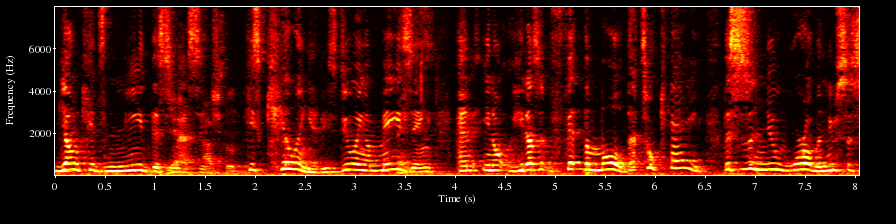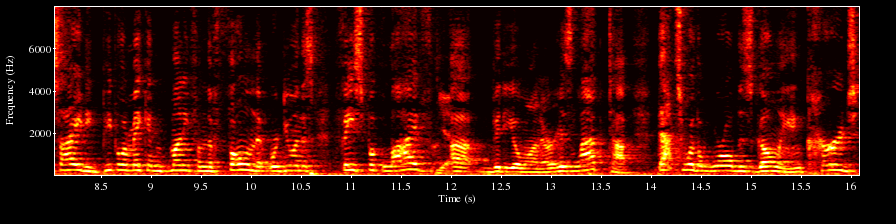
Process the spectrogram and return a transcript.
Young kids need this Yeah, message. absolutely. He's killing it. He's doing amazing, and you know he doesn't fit the mold. That's okay. This is a new world, a new society. People are making money from the phone that we're doing this Facebook Live Yeah. uh, video on, or his laptop. That's where the world is going. Encourage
